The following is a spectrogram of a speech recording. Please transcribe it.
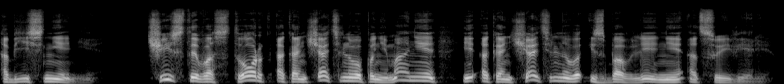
объяснения, чистый восторг окончательного понимания и окончательного избавления от суеверия.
